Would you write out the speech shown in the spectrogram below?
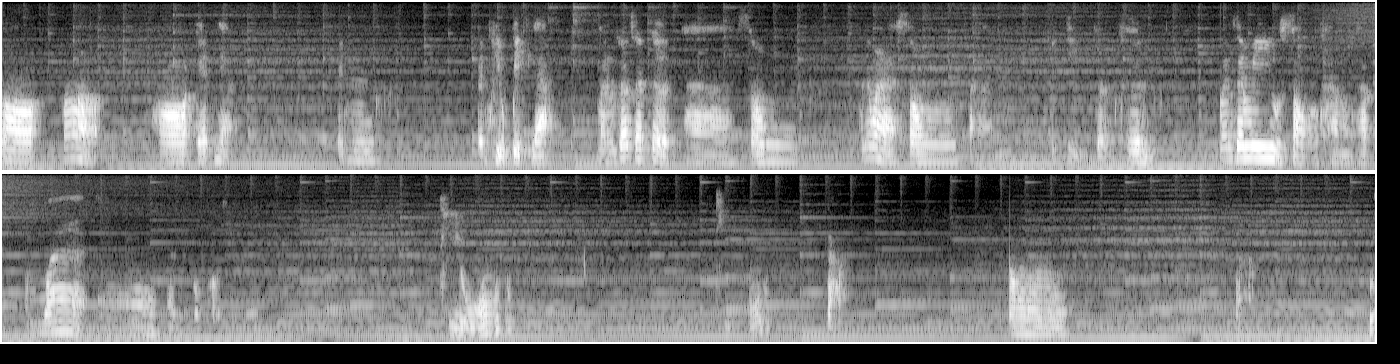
ก็ก็พอ S เนี่ย เป็นเป็นผิวปิดแล้ว มันก็จะเกิดอาทรงเขาเรียกว่าทรงสามมิติเกิดขึ้น มันจะมีอยู่สองคำครับคำว่าอ่าอะไร ผิว ผิวกับตรงสามมิ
